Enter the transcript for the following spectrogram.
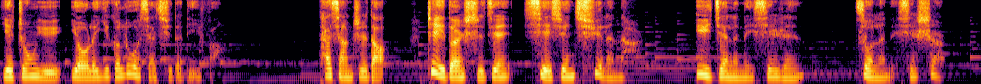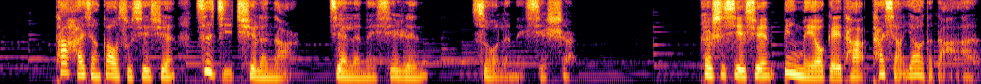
也终于有了一个落下去的地方。他想知道这段时间谢轩去了哪儿，遇见了哪些人，做了哪些事儿。他还想告诉谢轩自己去了哪儿，见了哪些人，做了哪些事儿。可是谢轩并没有给他他想要的答案，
